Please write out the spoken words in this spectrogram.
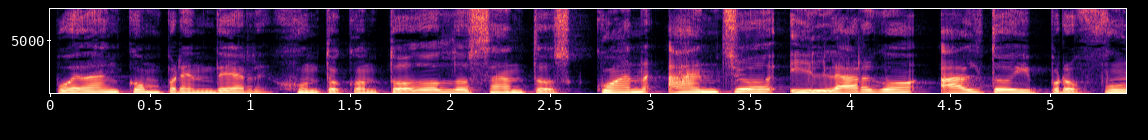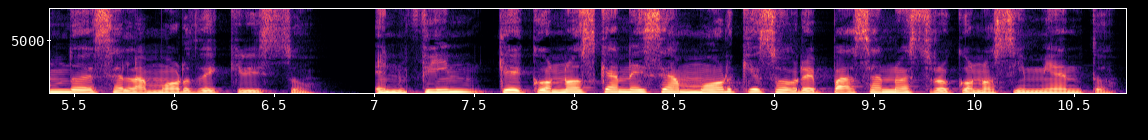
puedan comprender, junto con todos los santos, cuán ancho y largo, alto y profundo es el amor de Cristo en fin, que conozcan ese amor que sobrepasa nuestro conocimiento,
